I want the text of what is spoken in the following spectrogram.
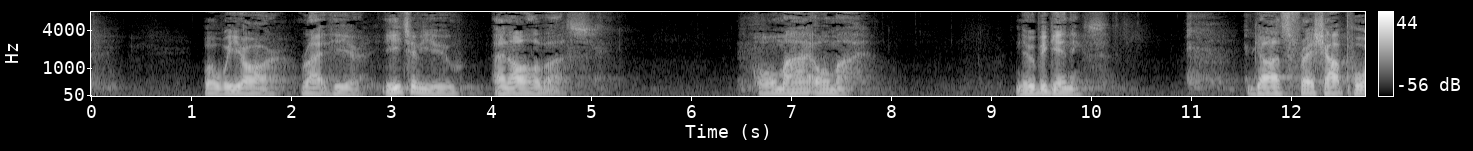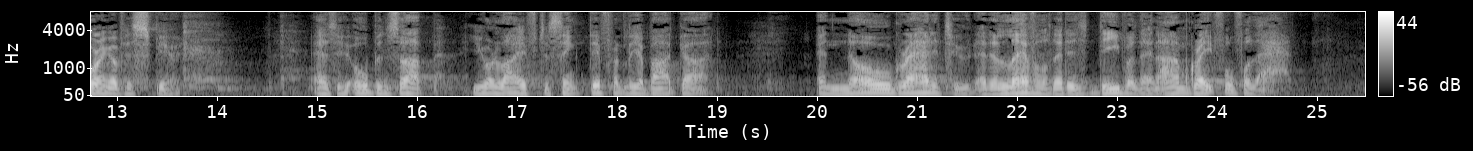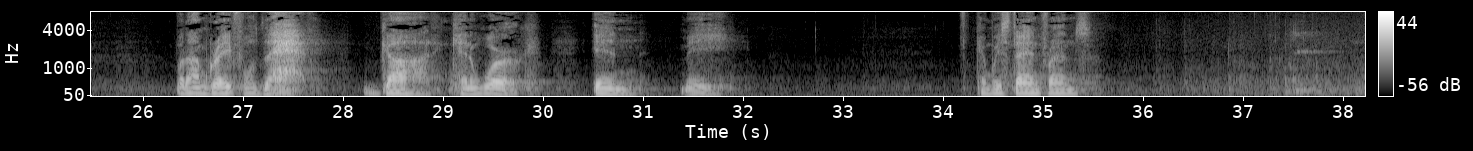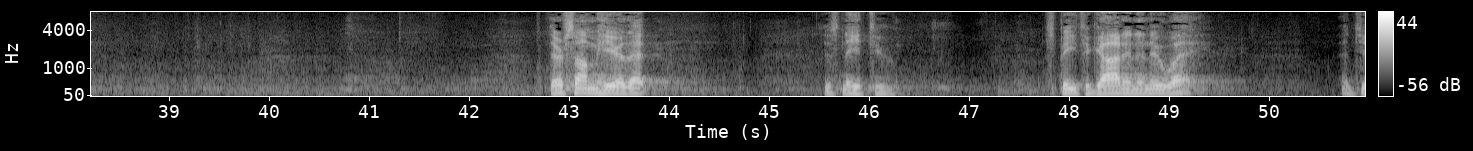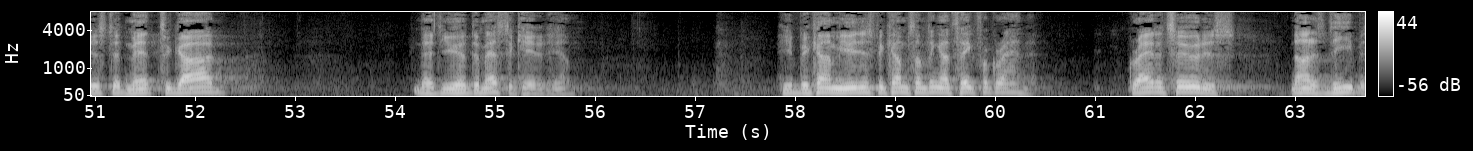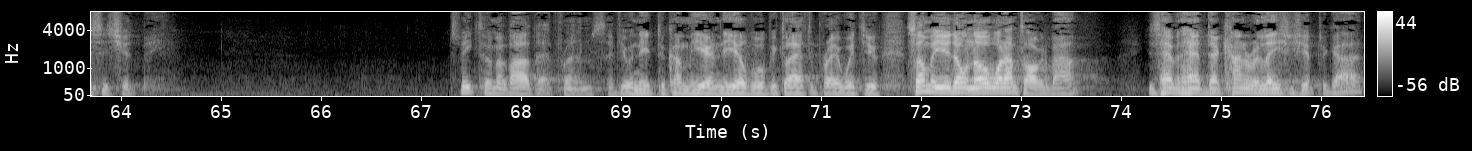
where we are right here, each of you and all of us. Oh my, oh my. New beginnings. God's fresh outpouring of His Spirit as it opens up your life to think differently about God and know gratitude at a level that is deeper than I'm grateful for that. But I'm grateful that God can work in me. Can we stand, friends? There's some here that just need to speak to God in a new way and just admit to God that you have domesticated him. He become you just become something I take for granted. Gratitude is not as deep as it should be. Speak to him about that, friends. If you need to come here and kneel, we'll be glad to pray with you. Some of you don't know what I'm talking about. You just haven't had that kind of relationship to God.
